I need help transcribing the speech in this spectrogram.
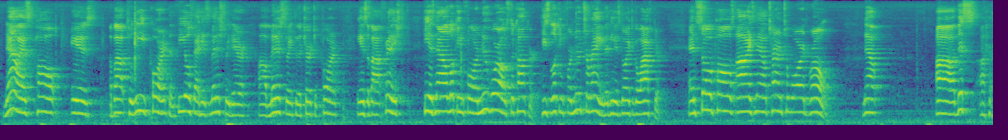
now, as Paul is about to leave Corinth and feels that his ministry there, uh, ministering to the church of Corinth, is about finished, he is now looking for new worlds to conquer. He's looking for new terrain that he is going to go after. And so Paul's eyes now turn toward Rome. Now, uh, this, uh,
